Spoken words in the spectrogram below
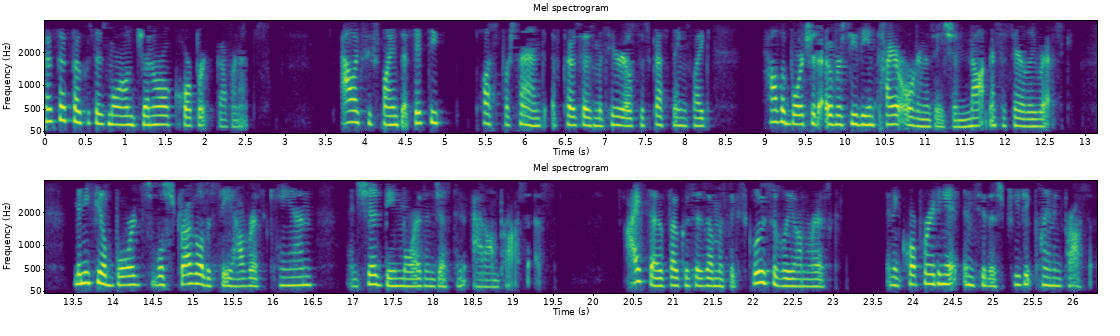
COSO focuses more on general corporate governance. Alex explains that 50 plus percent of COSO's materials discuss things like how the board should oversee the entire organization, not necessarily risk. Many feel boards will struggle to see how risk can and should be more than just an add-on process. ISO focuses almost exclusively on risk and incorporating it into the strategic planning process.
